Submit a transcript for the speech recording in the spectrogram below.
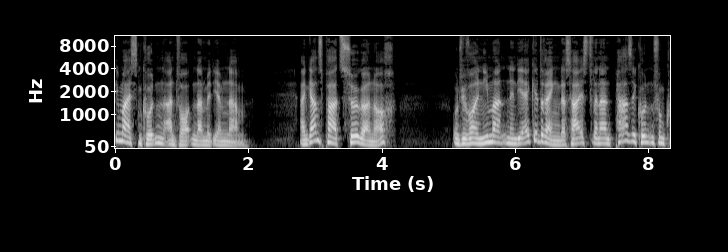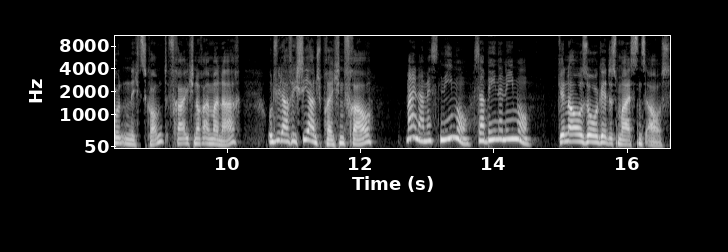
Die meisten Kunden antworten dann mit ihrem Namen. Ein ganz paar zögern noch, und wir wollen niemanden in die Ecke drängen. Das heißt, wenn ein paar Sekunden vom Kunden nichts kommt, frage ich noch einmal nach. Und wie darf ich Sie ansprechen, Frau? Mein Name ist Nimo, Sabine Nimo. Genau so geht es meistens aus.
